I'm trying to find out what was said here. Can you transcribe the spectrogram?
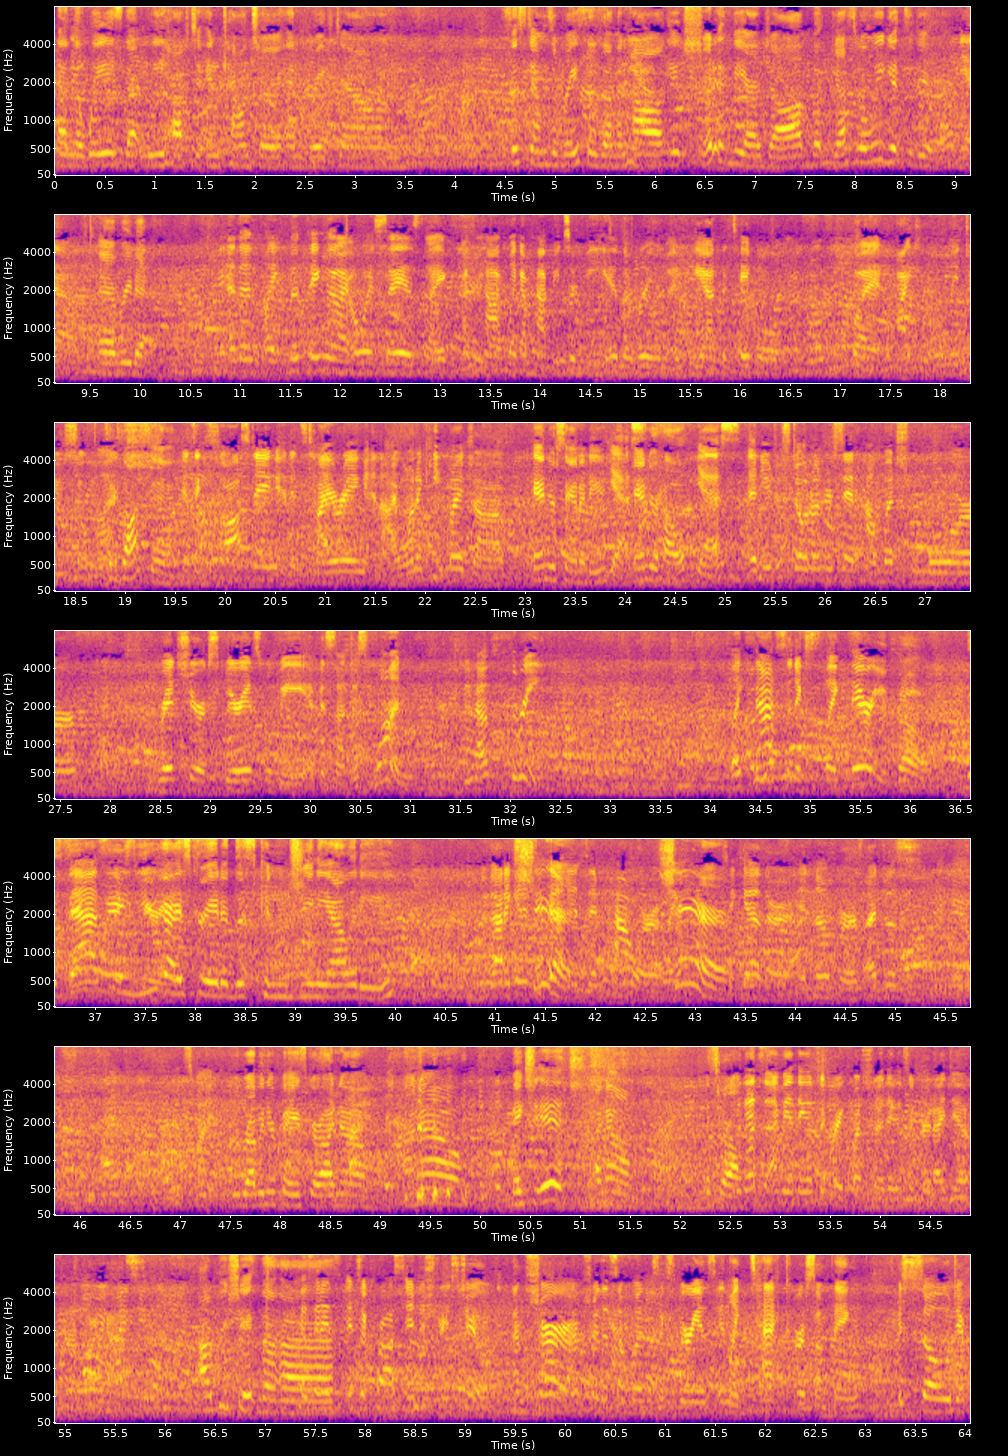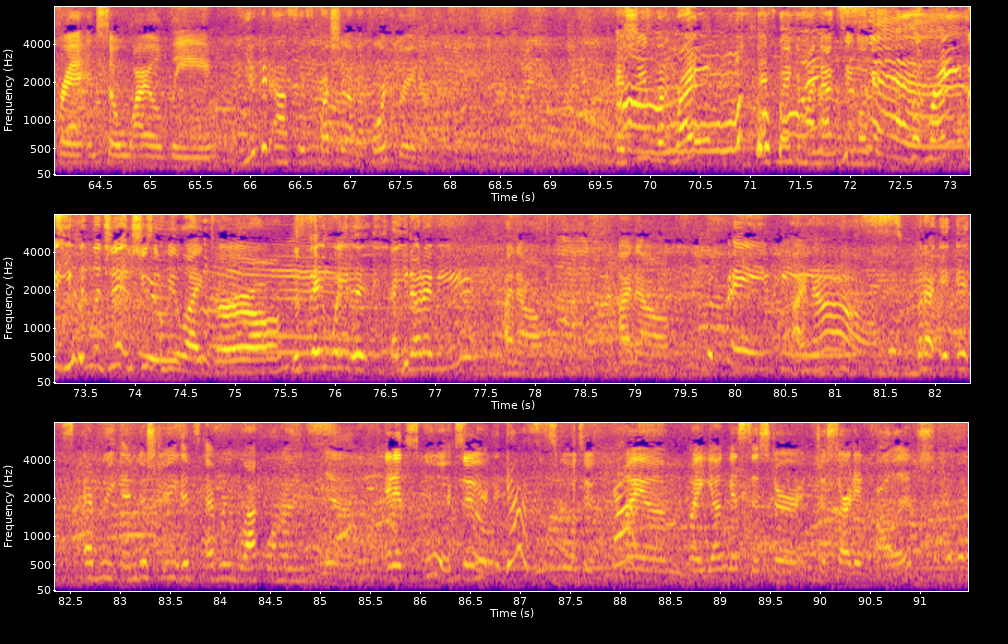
and the ways that we have to encounter and break down systems of racism and how it shouldn't be our job, but guess what we get to do Yeah. every day. And then like the thing that I always say is like I'm happy like I'm happy to be in the room and be at the table, but I can only do so much. It's exhausting. It's exhausting and it's tiring and I want to keep my job. And your sanity. Yes. And your health. Yes, and you just don't understand how much more rich your experience will be if it's not just one. If you have three. Like oh, that's an ex- like there you go. The same That's way you guys created this congeniality. We gotta get it Share. together. It's in power. like, Share. together in numbers. I just You're rubbing your face, girl. I know. I know. Makes you itch. I know. It's rough. But that's I mean I think that's a great question. I think that's a great idea for a podcast. I appreciate the. Because Uh, it's, it's across industries too. I'm sure. I'm sure that someone's experience in like tech or something is so different and so wildly. you could ask this question of a fourth grader. And she's but right. It's making my neck tingle again. But right. But you can legit, and she's gonna be like, "Girl," the same way that you know what I mean. I know. I know. Baby. I know. But I, it, it's every industry. It's every black woman's. Yeah, and it's school too. Yes. School too. My um my youngest sister just started college,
